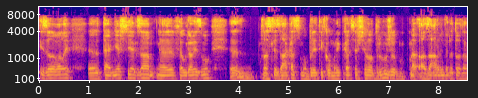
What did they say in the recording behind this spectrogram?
izolovali téměř jak za feudalismu, vlastně zákaz mobility, komunikace všeho druhu, že? a zároveň vedle toho ta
